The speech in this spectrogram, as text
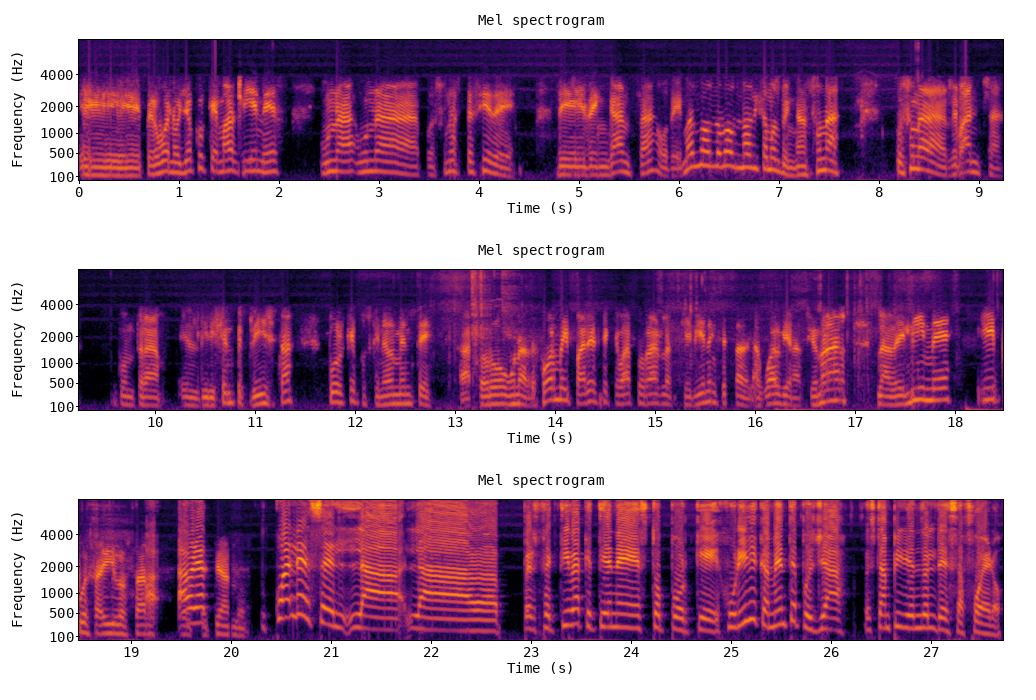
eh, pero bueno, yo creo que más bien es una, una, pues una especie de, de venganza o de, más no, no, no digamos venganza, una, pues una revancha contra el dirigente priista porque pues finalmente atoró una reforma y parece que va a atorar las que vienen que es la de la Guardia Nacional, la del INE y pues ahí lo están Ah, ahora-. ¿Cuál es el, la, la perspectiva que tiene esto? Porque jurídicamente, pues ya están pidiendo el desafuero.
